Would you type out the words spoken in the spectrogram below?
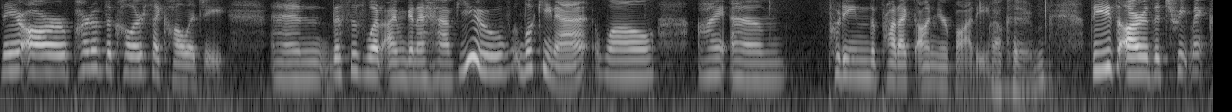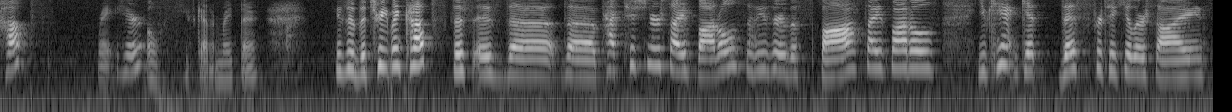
They are part of the color psychology. And this is what I'm going to have you looking at while I am putting the product on your body. Okay. These are the treatment cups right here. Oh, he's got them right there. These are the treatment cups. This is the the practitioner size bottles. So these are the spa size bottles. You can't get this particular size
